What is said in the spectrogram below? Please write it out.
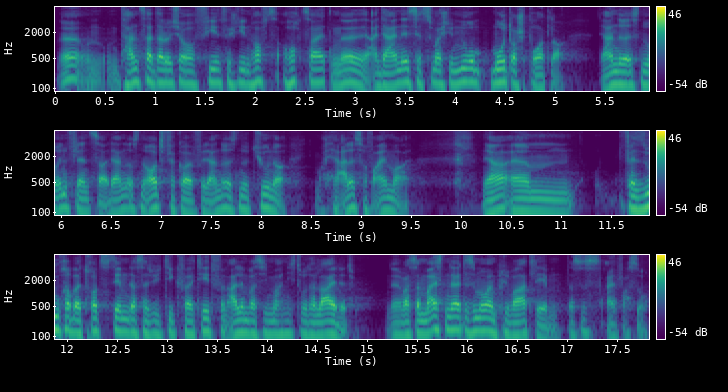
Ne? Und, und tanze halt dadurch auch auf vielen verschiedenen Hochzeiten. Ne? Der eine ist jetzt zum Beispiel nur Motorsportler, der andere ist nur Influencer, der andere ist nur Autoverkäufer, der andere ist nur Tuner. Ich mache ja alles auf einmal. Ja, ähm, versuche aber trotzdem, dass natürlich die Qualität von allem, was ich mache, nicht drunter leidet. Ne, was am meisten leidet, ist immer mein Privatleben. Das ist einfach so.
